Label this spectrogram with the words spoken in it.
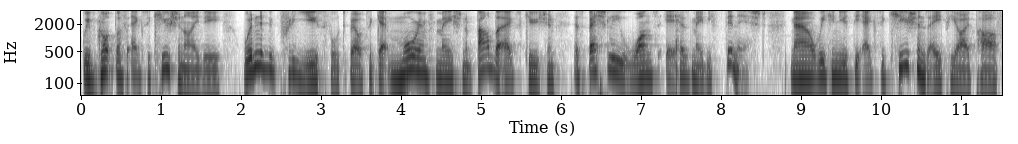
we've got the execution ID, wouldn't it be pretty useful to be able to get more information about that execution, especially once it has maybe finished? Now we can use the executions API path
